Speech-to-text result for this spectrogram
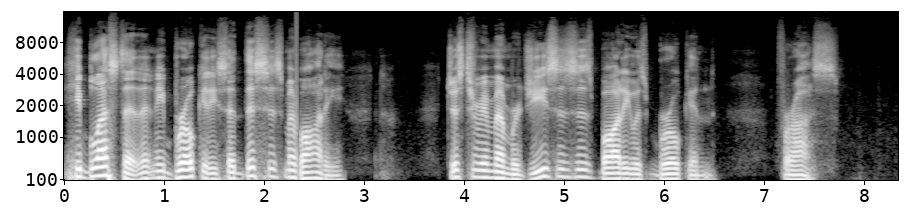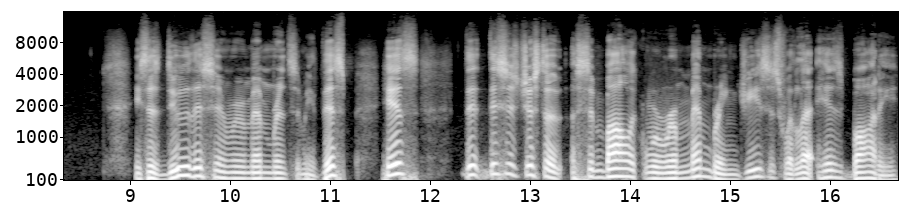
He blessed it and he broke it. He said, This is my body. Just to remember, Jesus' body was broken for us. He says, "Do this in remembrance of me." This his th- this is just a, a symbolic. We're remembering Jesus would let his body.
